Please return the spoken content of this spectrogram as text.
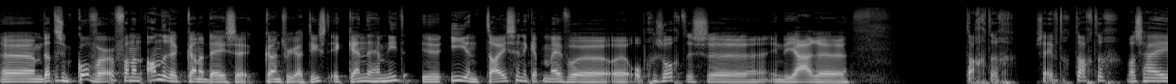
Ehm, dat is een cover van een andere Canadese country artiest. Ik kende hem niet. eh, Ian Tyson. Ik heb hem even eh, opgezocht. Dus eh, in de jaren 80, 70, 80 was hij...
